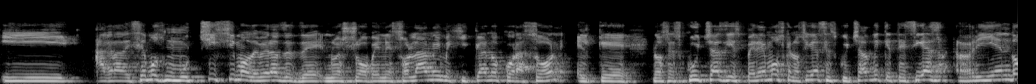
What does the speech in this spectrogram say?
y agradecemos muchísimo de veras desde nuestro venezolano mexicano corazón el que nos escuchas y esperemos que nos sigas escuchando y que te sigas riendo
